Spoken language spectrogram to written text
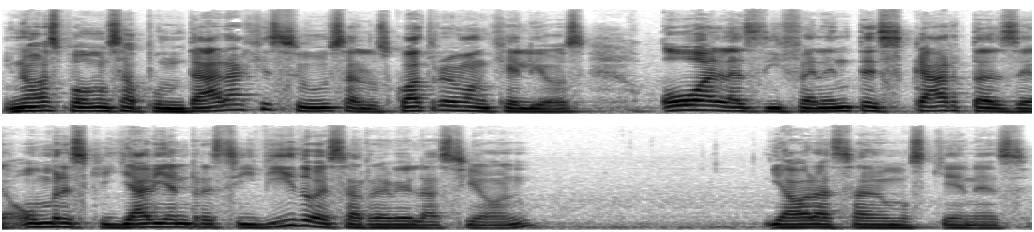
Y no más podemos apuntar a Jesús, a los cuatro evangelios o a las diferentes cartas de hombres que ya habían recibido esa revelación y ahora sabemos quién es,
